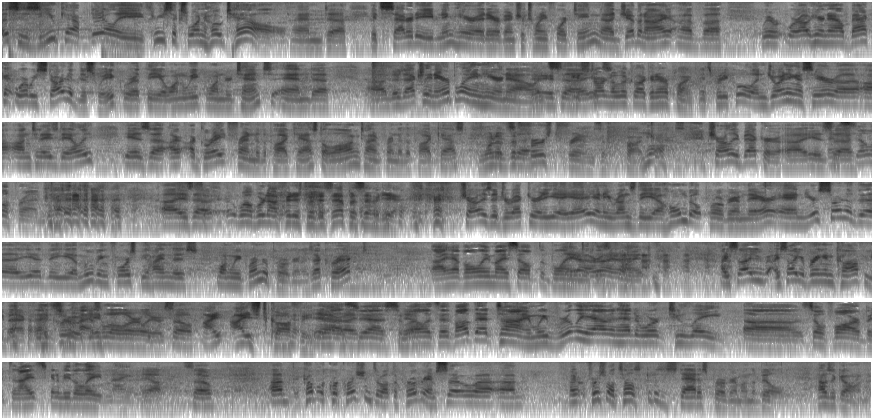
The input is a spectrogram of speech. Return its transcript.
This is UCAP Daily 361 Hotel, and uh, it's Saturday evening here at AirVenture 2014. Uh, Jeb and I have uh, we're, we're out here now back at where we started this week. We're at the uh, One Week Wonder Tent, and uh, uh, there's actually an airplane here now. It's, it's starting to look like an airplane. It's pretty cool. And joining us here on today's daily is a, a, great friend of the podcast, a longtime friend of the podcast. One of the first friends of the podcast. Yeah. Charlie Becker is still a friend. is a, well, we're not finished with this episode yet. Charlie's a director at EAA, and he runs the uh, home built program there. And you're sort of the you know, the uh, moving force behind this one week wonder program. Is that correct? I have only myself to blame yeah, at right. this point. I saw you. I saw you bringing coffee back from the crew right. just a little earlier. So I, iced coffee. yeah, yes, right. yes. Yeah. Well, it's about that time. We really haven't had to work too late uh, so far, but tonight's going to be the late night. Yeah. So, um, a couple of quick questions about the program. So, uh, um, first of all, tell us, give us a status program on the build. How's it going?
